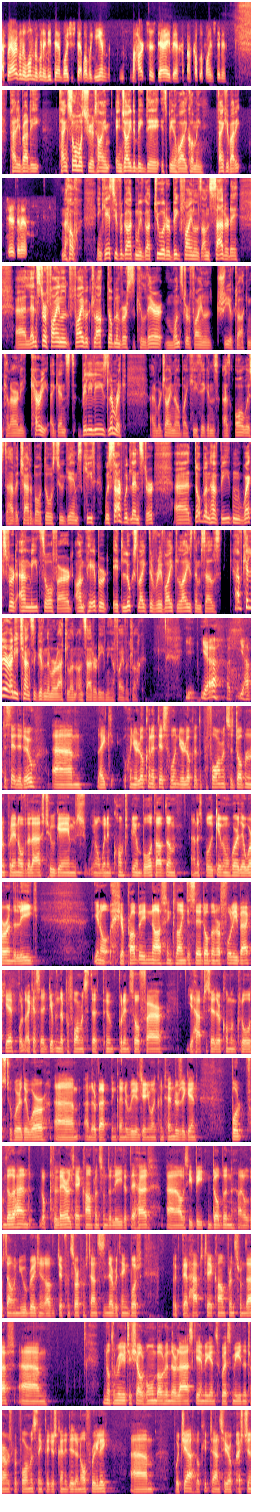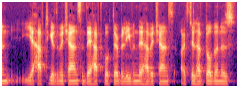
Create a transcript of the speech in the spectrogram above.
If we are going to win, we're going to need them boys to step up again. My heart says Derry be a, couple of points to me. Paddy Bradley, thanks so much for your time. Enjoy the big day. It's been a while coming. Thank you, Paddy. Cheers, Damien. Now, in case you've forgotten, we've got two other big finals on Saturday. Uh, Leinster final, 5 o'clock, Dublin versus Kildare. Munster final, 3 o'clock in Killarney. Kerry against Billy Lee's Limerick. And we're joined now by Keith Higgins, as always, to have a chat about those two games. Keith, we'll start with Leinster. Uh, Dublin have beaten Wexford and Meath so far. On paper, it looks like they've revitalised themselves. Have Kildare any chance of giving them a rattle on, on Saturday evening at 5 o'clock? Yeah, you have to say they do. Um, like when you're looking at this one, you're looking at the performances Dublin have put in over the last two games. You know, winning comfortably in both of them, and I suppose given where they were in the league, you know, you're probably not inclined to say Dublin are fully back yet, but like I said, given the performance that put in, put in so far, you have to say they're coming close to where they were, um, and they're back being kind of real, genuine contenders again. But from the other hand, look, Kildare will take confidence from the lead that they had. Uh, obviously, beating Dublin, I know it was down in Newbridge and a lot of different circumstances and everything, but look, they'll have to take confidence from that. Um, nothing really to shout home about in their last game against Westmeath in terms of performance. I think they just kind of did enough, really. Um, but yeah, look to answer your question, you have to give them a chance, and they have to go up there believing they have a chance. I'd still have Dublin as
